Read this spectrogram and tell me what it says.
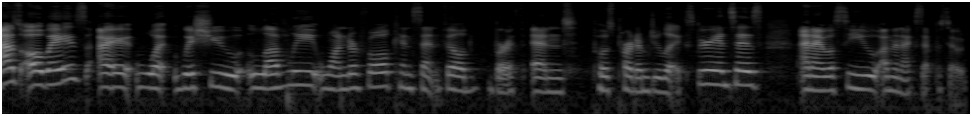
as always, I w- wish you lovely, wonderful, consent filled birth and postpartum doula experiences, and I will see you on the next episode.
